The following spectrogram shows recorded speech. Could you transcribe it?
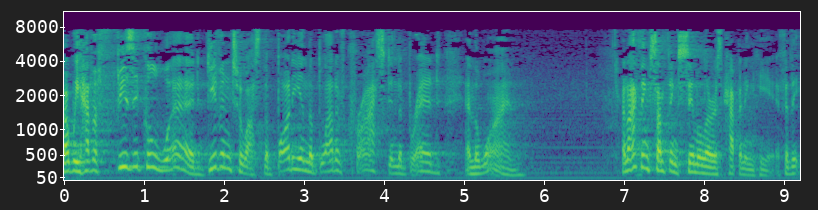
but we have a physical word given to us, the body and the blood of Christ in the bread and the wine. And I think something similar is happening here. For the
